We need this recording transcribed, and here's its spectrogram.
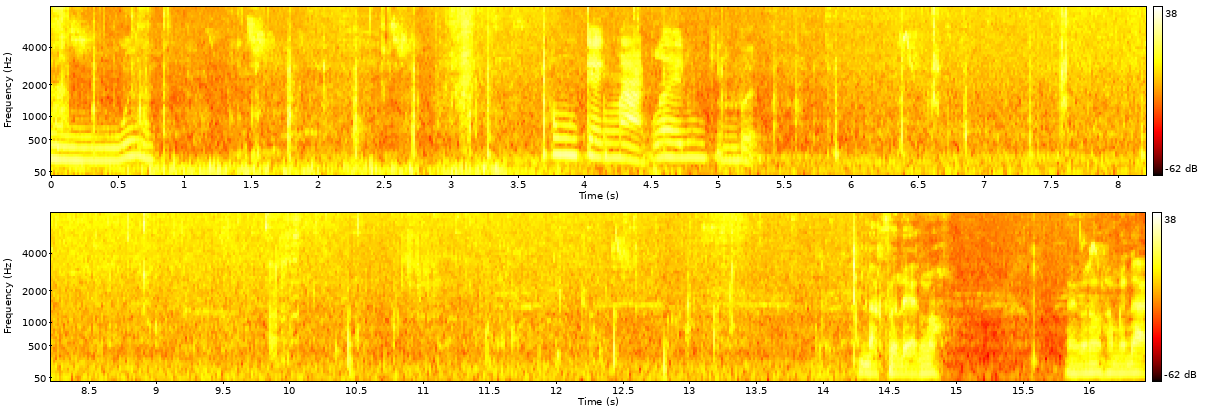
โอ้ยลุงเก่งมากเลยลุงกินเบิร์ดนักแสดงเนาะไหนก็ต้องทำไม่ได้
